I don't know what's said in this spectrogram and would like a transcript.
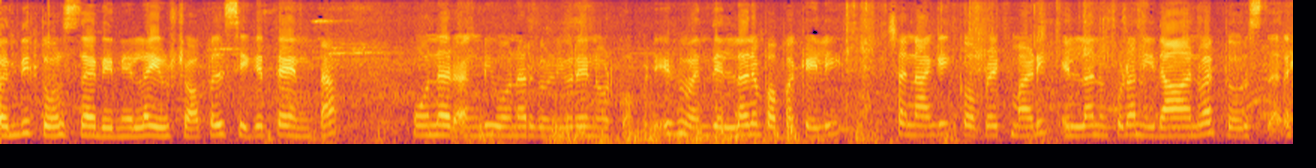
ಬಂದು ತೋರಿಸ್ತಾ ಇದ್ದೀನಿ. ಎಲ್ಲ ಇವ್ರ ಶಾಪಲ್ಲಿ ಸಿಗುತ್ತೆ ಅಂತ. ಓನರ್ ಅಂಗಡಿ ಓನರ್ಗಳು ಇವರೇ ನೋಡ್ಕೊಂಬಿಡಿ ಒಂದೆಲ್ಲನೂ ಪಾಪ ಕೇಳಿ ಚೆನ್ನಾಗಿ ಕೋಪ್ರೇಟ್ ಮಾಡಿ ಎಲ್ಲನೂ ಕೂಡ ನಿಧಾನವಾಗಿ ತೋರಿಸ್ತಾರೆ.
